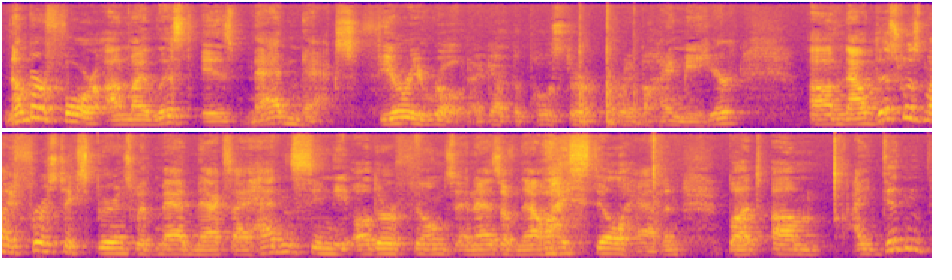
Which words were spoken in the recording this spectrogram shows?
Number four on my list is Mad Max Fury Road. I got the poster right behind me here. Um, now, this was my first experience with Mad Max. I hadn't seen the other films, and as of now, I still haven't. But um, I didn't.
